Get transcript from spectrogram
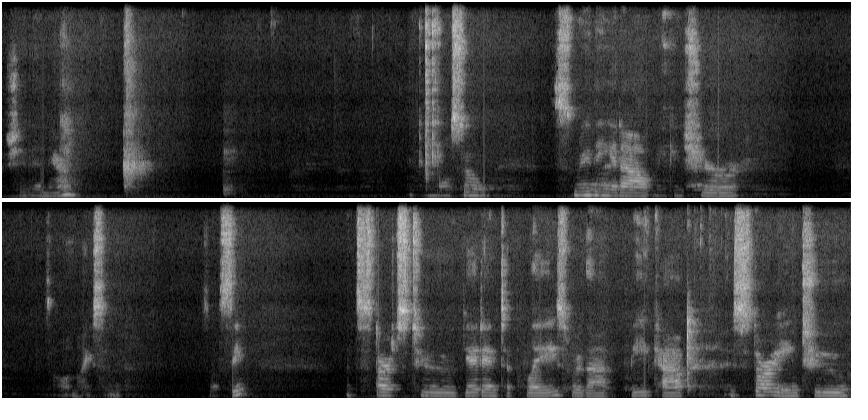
push it in there. I'm also smoothing it out, making sure it's all nice and so see it starts to get into place where that bead cap is starting to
